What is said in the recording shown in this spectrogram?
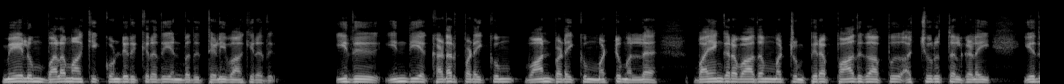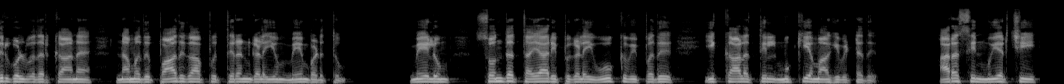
மேலும் பலமாக்கிக் கொண்டிருக்கிறது என்பது தெளிவாகிறது. இது இந்திய கடற்படைக்கும் வான்படைக்கும் மட்டுமல்ல பயங்கரவாதம் மற்றும் பிற பாதுகாப்பு அச்சுறுத்தல்களை எதிர்கொள்வதற்கான நமது பாதுகாப்பு திறன்களையும் மேம்படுத்தும். மேலும் சொந்த தயாரிப்புகளை ஊக்குவிப்பது இக்காலத்தில் முக்கியமாகிவிட்டது. அரசின் முயற்சி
